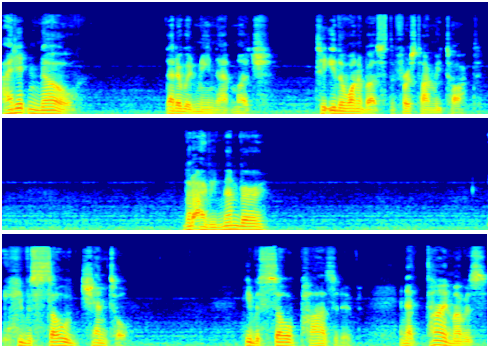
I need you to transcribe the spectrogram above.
I didn't know that it would mean that much to either one of us the first time we talked. But I remember he was so gentle. He was so positive. And at the time I was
